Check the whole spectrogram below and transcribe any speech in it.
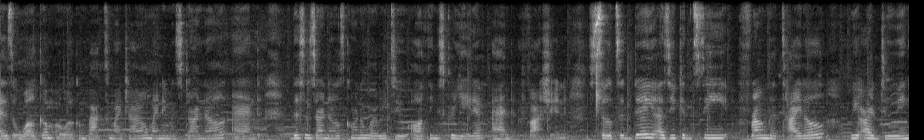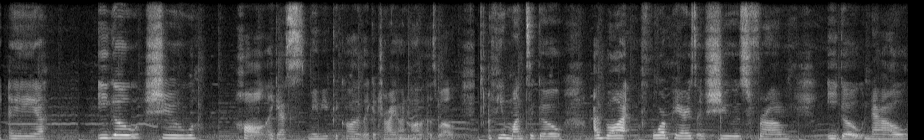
guys welcome or welcome back to my channel. My name is Darnell and this is Darnell's corner where we do all things creative and fashion. So today as you can see from the title we are doing a ego shoe haul I guess. Maybe you could call it like a try on haul as well. A few months ago I bought four pairs of shoes from ego. Now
